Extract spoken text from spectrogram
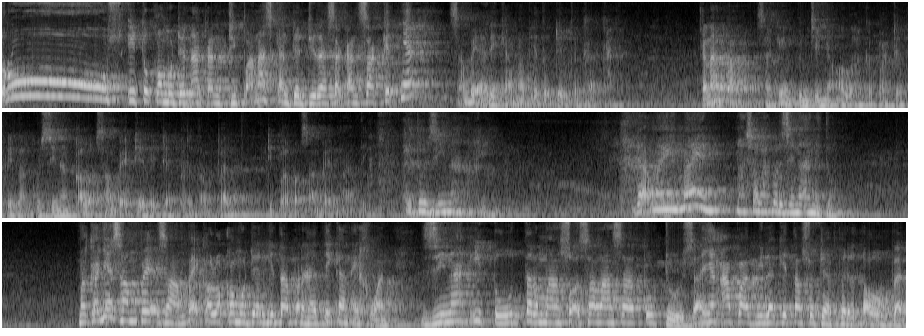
terus itu kemudian akan dipanaskan dan dirasakan sakitnya sampai hari kiamat itu ditegakkan. Kenapa? Saking bencinya Allah kepada perilaku zina kalau sampai dia tidak bertobat dibawa sampai mati. Itu zina, akhi. Tidak main-main masalah perzinahan itu. Makanya sampai-sampai kalau kemudian kita perhatikan ikhwan, zina itu termasuk salah satu dosa yang apabila kita sudah bertobat,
